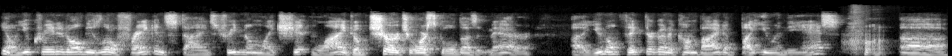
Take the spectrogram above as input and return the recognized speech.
you know, you created all these little Frankensteins, treating them like shit and lying to them. Church or school doesn't matter. Uh, you don't think they're going to come by to bite you in the ass? uh,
